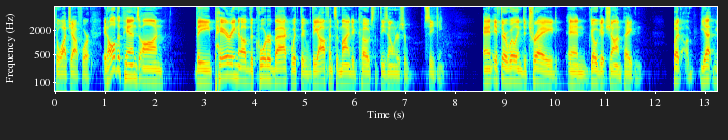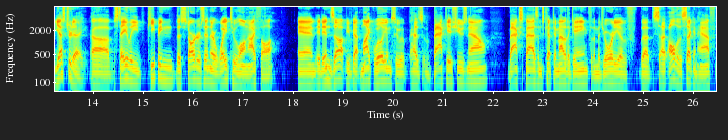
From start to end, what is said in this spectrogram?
to watch out for. It all depends on the pairing of the quarterback with the, the offensive minded coach that these owners are seeking. And if they're willing to trade and go get Sean Payton. But uh, yet yesterday, uh, Staley keeping the starters in there way too long, I thought. And it ends up you've got Mike Williams who has back issues now. Back spasms kept him out of the game for the majority of the all of the second half,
